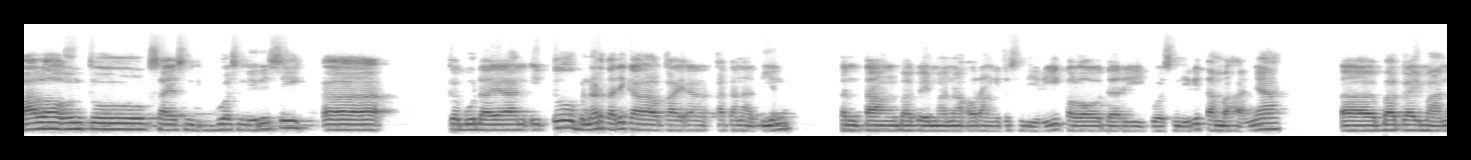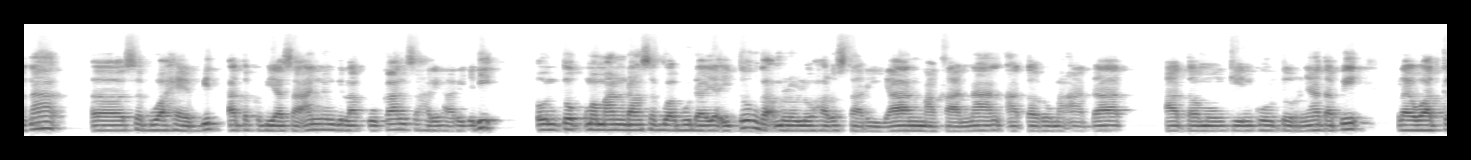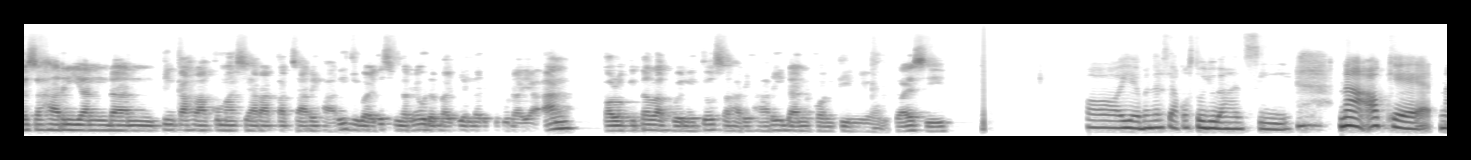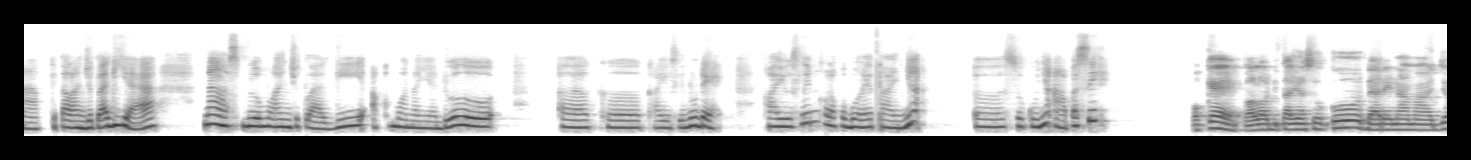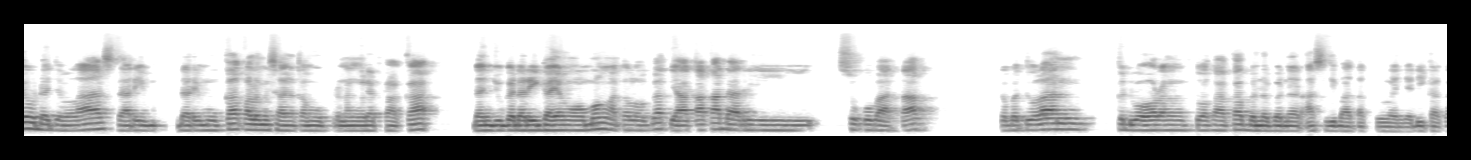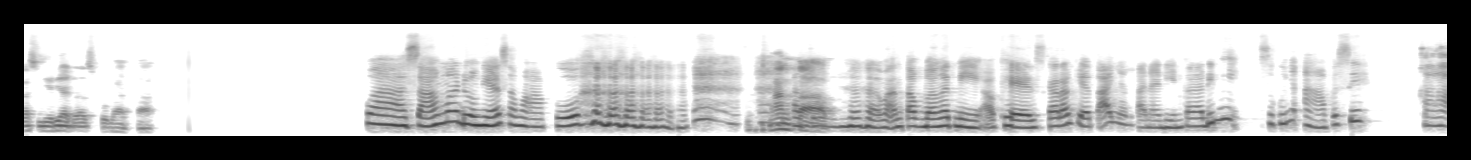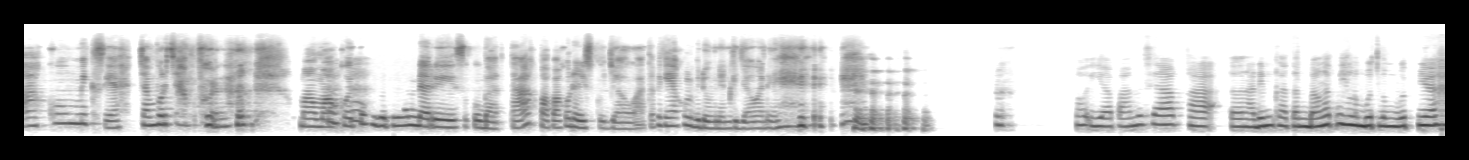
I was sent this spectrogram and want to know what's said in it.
Kalau untuk saya sendiri, gue sendiri sih uh, kebudayaan itu benar tadi kalau kayak kata Nadine tentang bagaimana orang itu sendiri. Kalau dari gue sendiri tambahannya uh, bagaimana uh, sebuah habit atau kebiasaan yang dilakukan sehari-hari. Jadi untuk memandang sebuah budaya itu nggak melulu harus tarian, makanan, atau rumah adat, atau mungkin kulturnya, tapi lewat keseharian dan tingkah laku masyarakat sehari-hari juga itu sebenarnya udah bagian dari kebudayaan. Kalau kita lakuin itu sehari-hari dan continue, itu aja sih. Oh iya bener sih, aku setuju banget sih. Nah oke, okay. nah kita lanjut lagi ya. Nah sebelum lanjut lagi, aku mau nanya dulu, uh, ke Kak Yuslin dulu deh. Kak Yuslin kalau aku boleh tanya, uh, sukunya apa sih? Oke, kalau ditanya suku dari nama aja udah jelas dari dari muka kalau misalnya kamu pernah ngeliat kakak dan juga dari gaya ngomong atau logat ya kakak dari suku Batak. Kebetulan kedua orang tua kakak benar-benar asli Batak tulen. Jadi kakak sendiri adalah suku Batak. Wah, sama dong ya sama aku. Mantap. Oke, Mantap banget nih. Oke, sekarang kita tanya ke Kak Nadine. Kak Nadine nih sukunya apa sih? Kalau aku mix ya, campur-campur. Mama aku itu kebetulan dari suku Batak, papa aku dari suku Jawa. Tapi kayak aku lebih dominan ke Jawa deh. Oh iya, pantas ya Kak eh, Nadine kelihatan banget nih lembut-lembutnya.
